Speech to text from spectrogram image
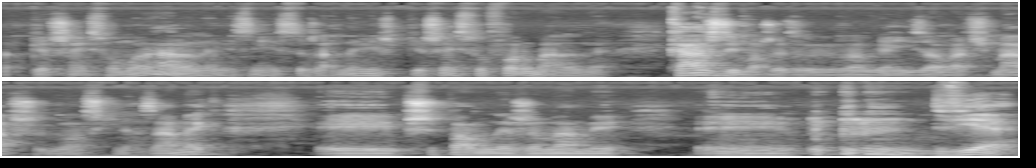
no, pierwszeństwo moralne, więc nie jest to żadne jest pierwszeństwo formalne. Każdy może zorganizować Marsz Dmowski na zamek. Przypomnę, że mamy dwie,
